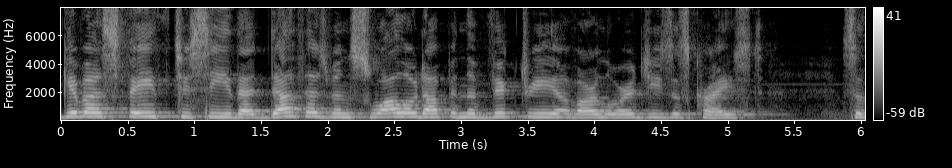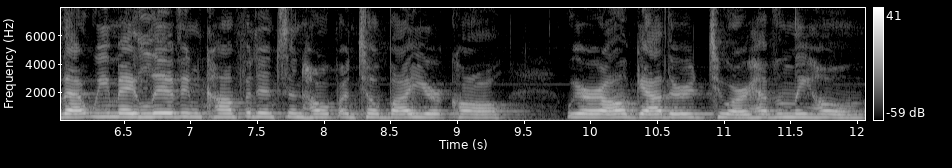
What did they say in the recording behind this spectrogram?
Give us faith to see that death has been swallowed up in the victory of our Lord Jesus Christ so that we may live in confidence and hope until by your call we are all gathered to our heavenly home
